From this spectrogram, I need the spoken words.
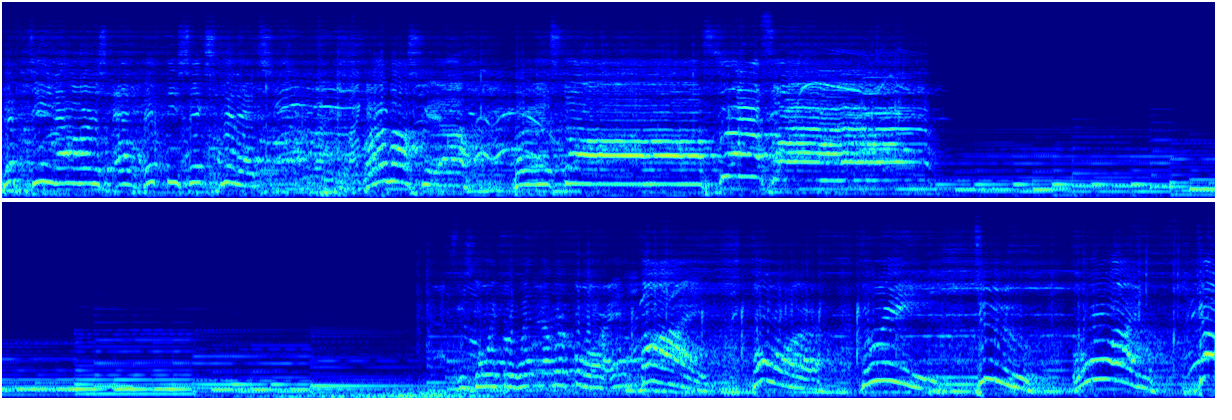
15 hours, and 56 minutes. From Austria, Christoph Strasser! He's going for win number four in five, four, three, two, one, go!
